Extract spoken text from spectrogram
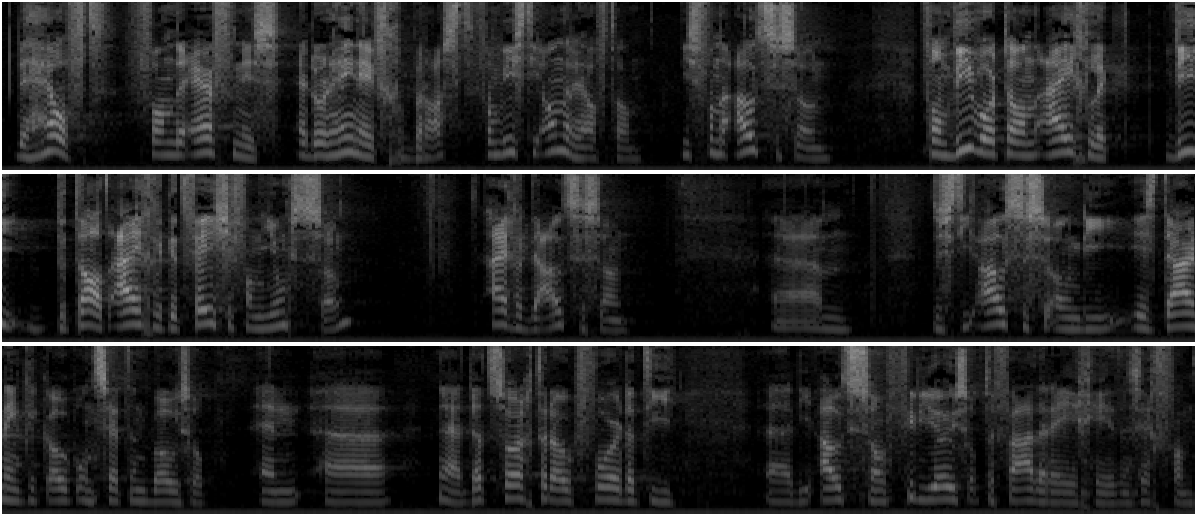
de helft van de erfenis er doorheen heeft gebrast, van wie is die andere helft dan? Die is van de oudste zoon. Van wie wordt dan eigenlijk, wie betaalt eigenlijk het feestje van de jongste zoon? Eigenlijk de oudste zoon. Um, dus die oudste zoon die is daar denk ik ook ontzettend boos op. En uh, nou ja, dat zorgt er ook voor dat die, uh, die oudste zoon furieus op de vader reageert. En zegt van,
